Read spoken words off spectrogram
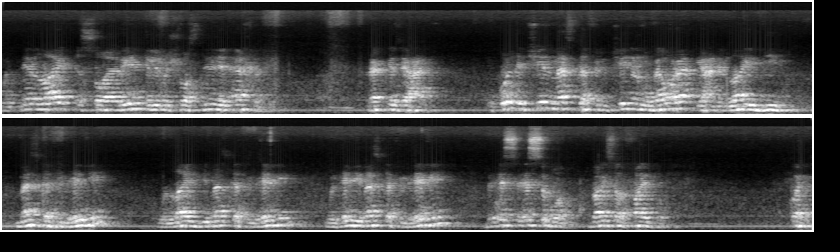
واثنين light الصغيرين اللي مش واصلين للآخر دي ركز يا علي. وكل chain ماسكة في ال chain المجاورة يعني ال light دي ماسكة في ال heavy وال light دي ماسكة في ال heavy وال heavy ماسكة في ال heavy ب S-S bond disulfide bond كويس.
